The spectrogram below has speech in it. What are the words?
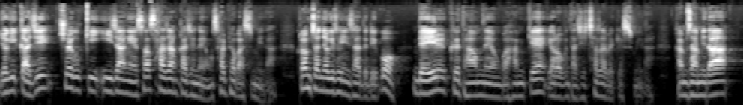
여기까지 출애굽기 2장에서 4장까지 내용 살펴봤습니다. 그럼 전 여기서 인사드리고 내일 그 다음 내용과 함께 여러분 다시 찾아뵙겠습니다. 감사합니다.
